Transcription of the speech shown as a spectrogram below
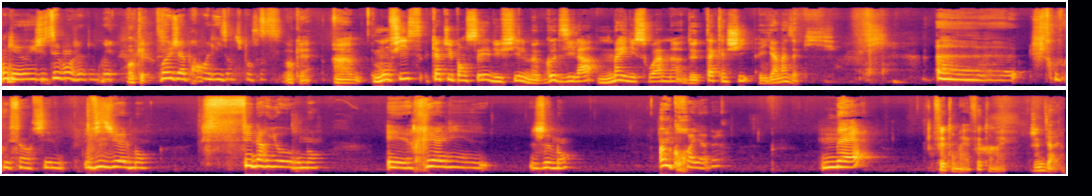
Ok, oui, c'est bon, j'ai compris. Ok, Moi, j'apprends en lisant, c'est pour ça. ok. Euh, mon fils, qu'as-tu pensé du film Godzilla Minus One de Takashi Yamazaki? Euh, je trouve que c'est un film visuellement, scénarioment et réalisement incroyable. Mais Fais ton mais, fais ton mais. Je ne dis rien.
